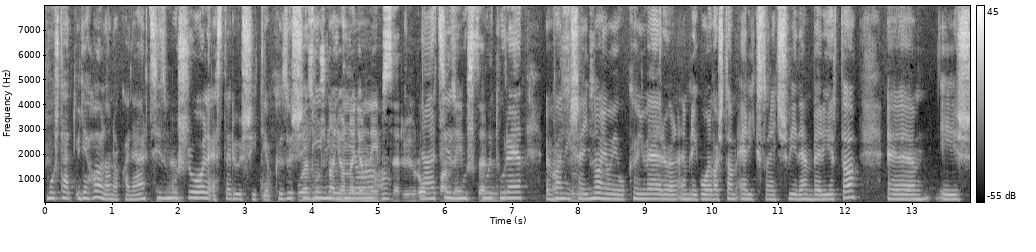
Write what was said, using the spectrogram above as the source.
Most hát ugye hallanak a narcizmusról, ezt erősíti a közösségi Ó, ez most nagyon-nagyon népszerű, a narcizmus kultúráját, van Abszolút. is egy nagyon jó könyv erről, nemrég olvastam, Erikson egy svéd ember írta, és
